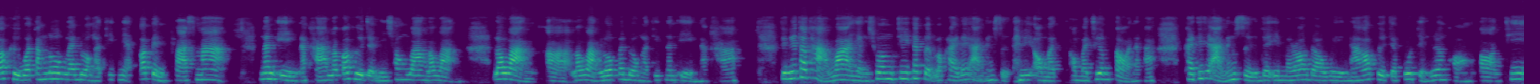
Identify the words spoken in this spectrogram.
ก็คือว่าทั้งโลกและดวงอาทิตย์เนี่ยก็เป็นพลาสมานั่นเองนะคะ แล้วก็คือจะมีช่องว่างระหว่างระหว่างอ่าระหว่างโลกและดวงอาทิตย์นั่นเองนะคะ ทีนี้ถ้าถามว่าอย่างช่วงที่ถ้าเกิดว่าใครได้อ่านหนังสือ อันนี้เอามาเอามาเชื่อมต่อนะคะ ใครที่จะอ่านหนังสือ The Emerald Doorway นะก็คือจะพูดถึงเรื่องของตอนที่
